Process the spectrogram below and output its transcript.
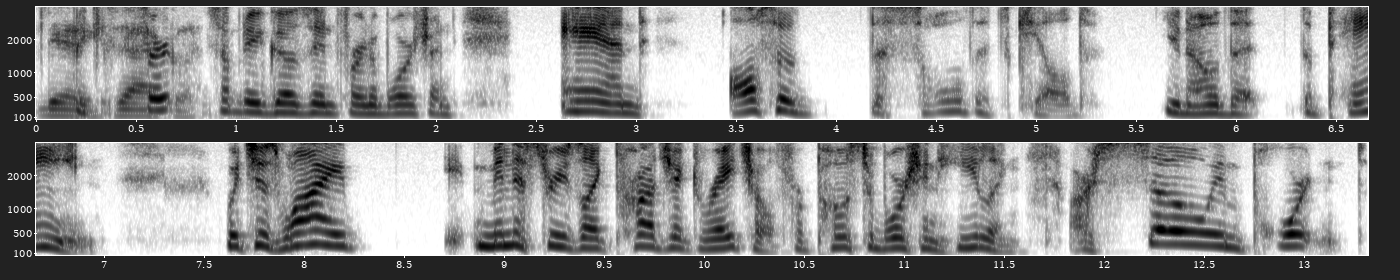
Yeah because exactly. somebody goes in for an abortion and also the soul that's killed, you know, the the pain, which is why ministries like Project Rachel for post-abortion healing are so important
